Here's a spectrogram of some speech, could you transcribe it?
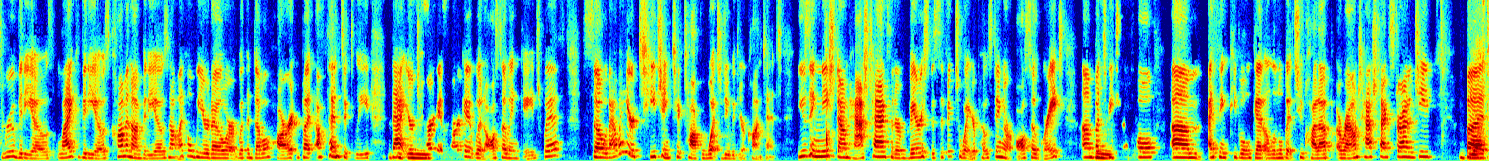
through videos, like videos, comment on videos, not like a weirdo or with a double heart, but authentically that mm-hmm. your target market would also engage with. So that way you're teaching TikTok what to do with your content. Using niche down hashtags that are very specific to what you're posting are also great. Um, but mm-hmm. to be mm. truthful, um, I think people get a little bit too caught up around hashtag strategy. But.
